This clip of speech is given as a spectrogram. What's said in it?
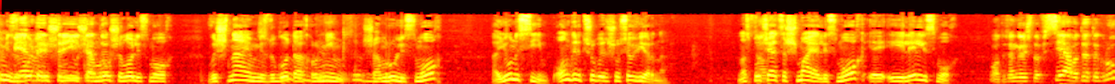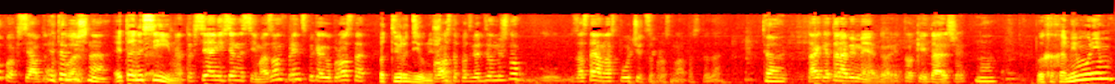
мизугота первые решуним шамру шело лисмох. Вышнаем мизугота охруним шамру лисмох. А юна сим. Он говорит, что, что все верно. У нас получается шмая лисмох и, и лель лисмох. Вот, то есть он говорит, что вся вот эта группа, вся вот эта Это план- Мишна. Это насиим. Это все они все носим. Азон, в принципе, как бы просто, Подтвердил Мишну. просто подтвердил Мишну, заставил нас поучиться просто-напросто, да? Так, Так, это Раби Мейер говорит. Окей, дальше. ну. Вы хахамим урим?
